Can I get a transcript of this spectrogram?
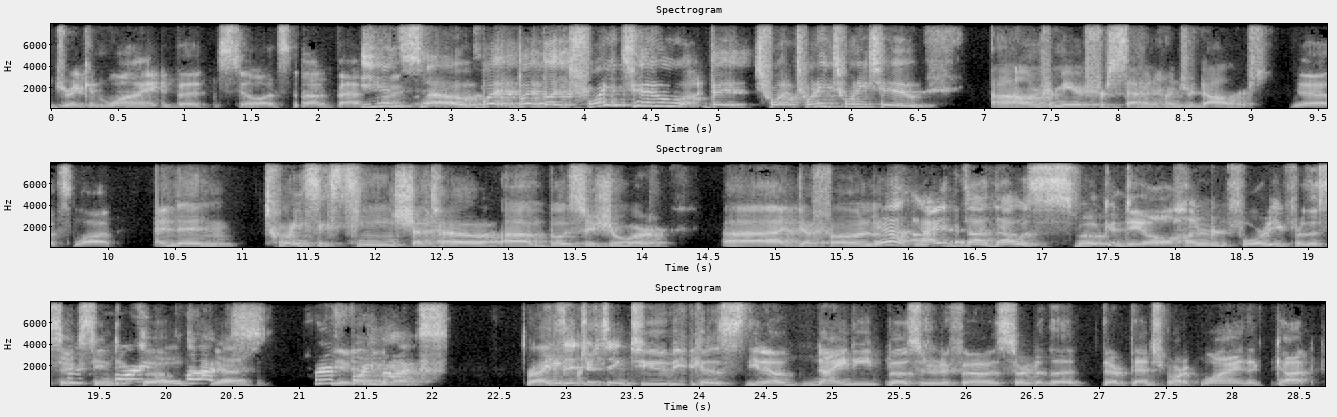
drinking wine, but still, it's not a bad. Even wine. so, but but like 22, the 2022 uh, on premiered for seven hundred dollars. Yeah, it's a lot. And then 2016 Chateau uh, Beauséjour uh, Duffau. Yeah, I thought that was a smoking deal. 140 for the 16 Duffau. Yeah. 140 yeah. bucks. Right. It's interesting too because you know 90 Beauséjour Duffau is sort of the their benchmark wine that got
